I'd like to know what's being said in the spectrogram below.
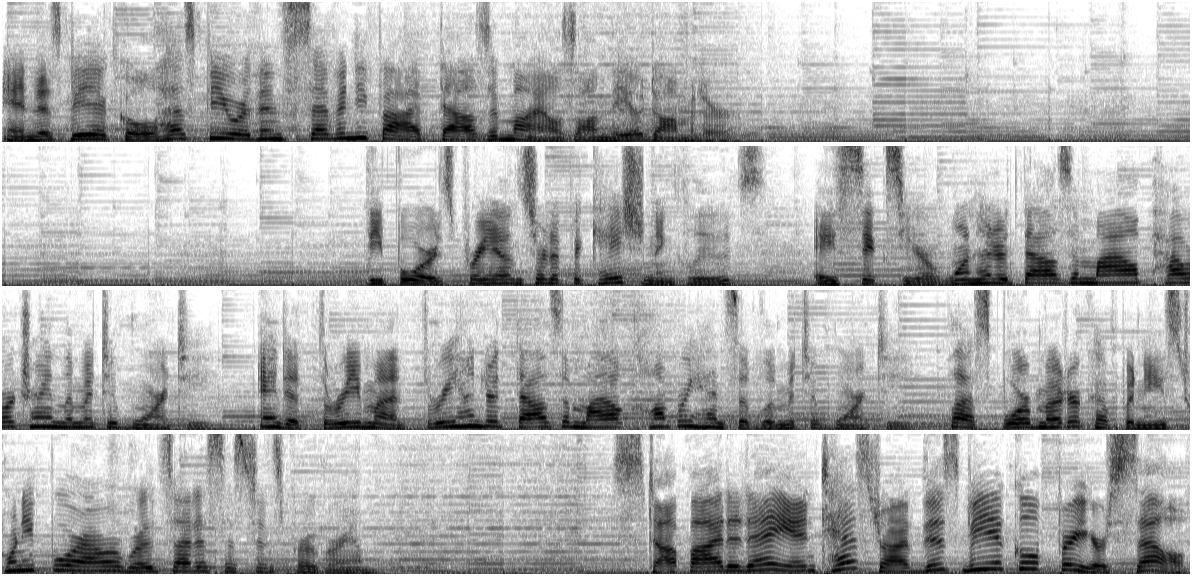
and this vehicle has fewer than 75,000 miles on the odometer. The Ford's pre-owned certification includes a 6-year 100,000-mile powertrain limited warranty and a 3-month 300,000-mile comprehensive limited warranty, plus Ford Motor Company's 24-hour roadside assistance program. Stop by today and test drive this vehicle for yourself.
